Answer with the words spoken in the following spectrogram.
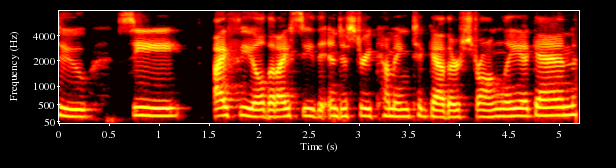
to see. I feel that I see the industry coming together strongly again.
